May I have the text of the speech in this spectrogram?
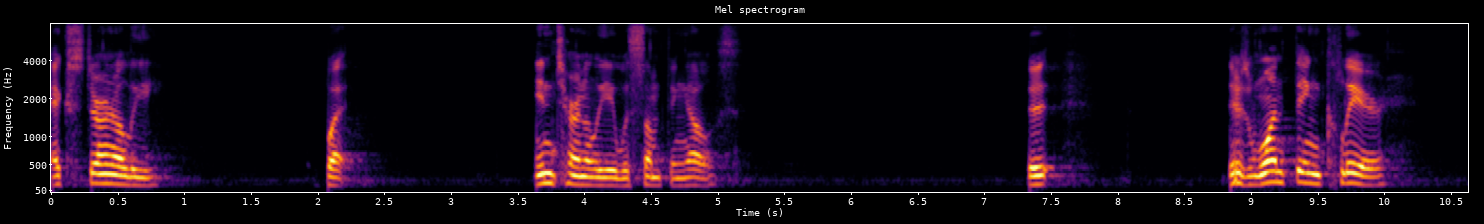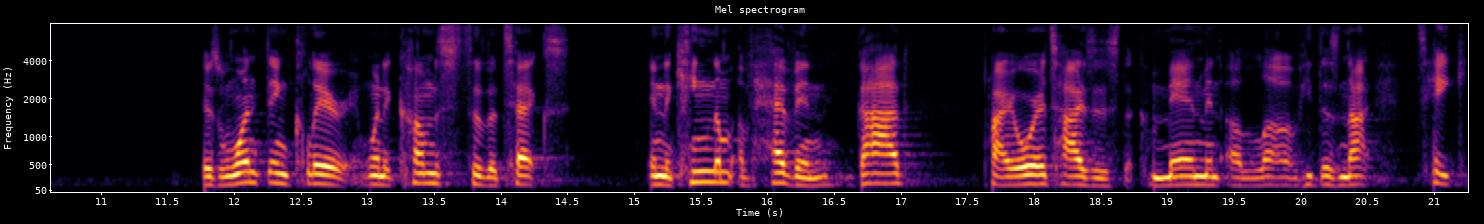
externally, but internally it was something else. There, there's one thing clear. There's one thing clear when it comes to the text. In the kingdom of heaven, God prioritizes the commandment of love. He does not take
